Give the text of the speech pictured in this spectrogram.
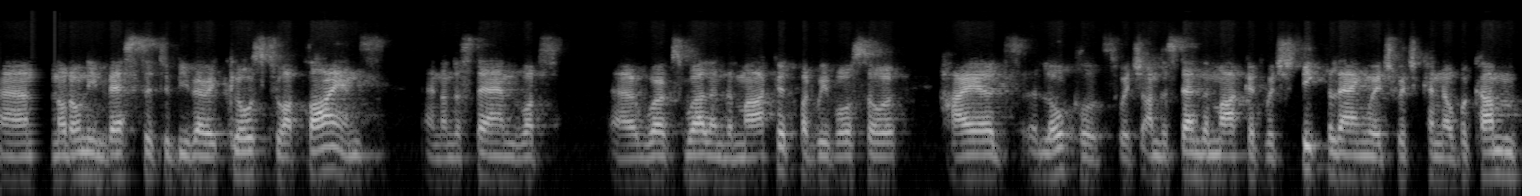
uh, not only invested to be very close to our clients and understand what uh, works well in the market, but we've also hired locals which understand the market, which speak the language, which can overcome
